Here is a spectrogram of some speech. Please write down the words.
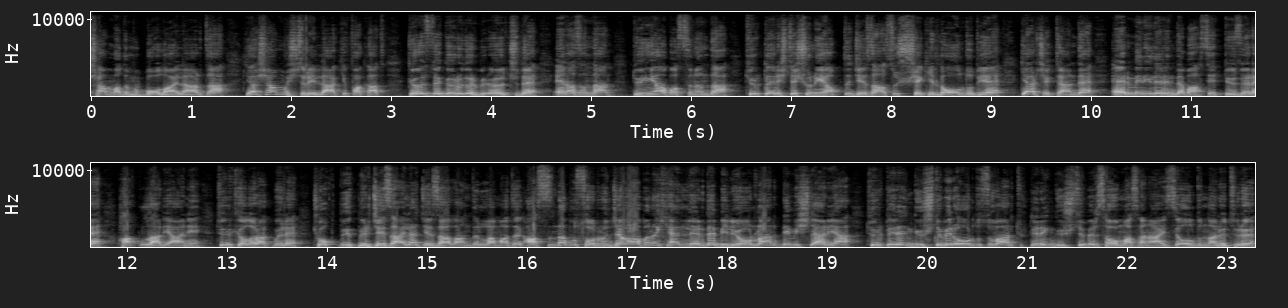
yaşanmadı mı bu olaylarda? Yaşanmıştır illaki fakat gözle görülür bir ölçüde en azından dünya basınında Türkler işte şunu yaptı, cezası şu şekilde oldu diye gerçekten de Ermenilerin de bahsettiği üzere haklılar yani Türkiye olarak böyle çok büyük bir cezayla cezalandırılamadık. Aslında bu sorunun cevabını kendileri de biliyorlar. Demişler ya Türklerin güçlü bir ordusu var. Türklerin güçlü bir savunma sanayisi olduğundan ötürü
